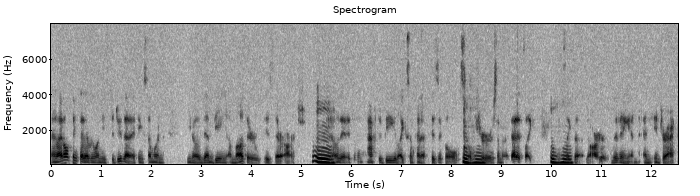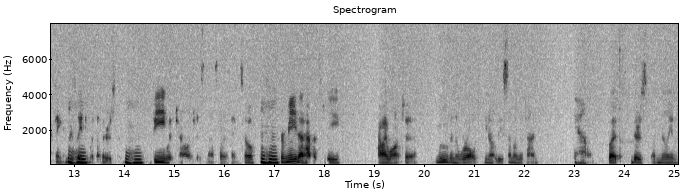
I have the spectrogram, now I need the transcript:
and I don't think that everyone needs to do that. I think someone, you know, them being a mother is their art. Mm. You know, it doesn't have to be like some kind of physical mm-hmm. sculpture mm-hmm. or something like that. It's like mm-hmm. it's like mm-hmm. the, the, art of living and, and interacting and mm-hmm. relating with others, mm-hmm. being with challenges and that sort of thing. So for me, that happens to be how I want to move in the world. You know, at least some of the time. Yeah. Um, but there's a million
